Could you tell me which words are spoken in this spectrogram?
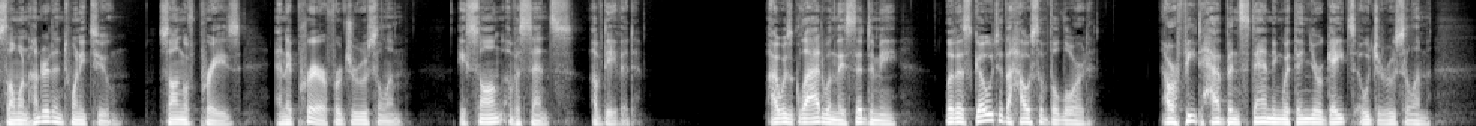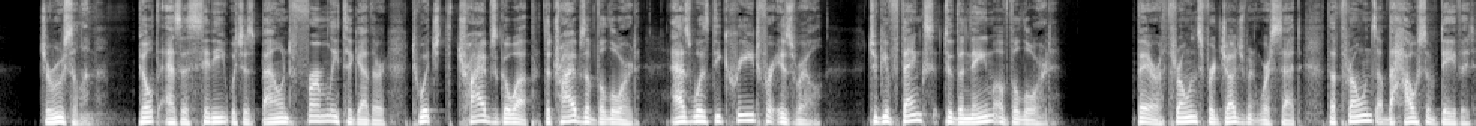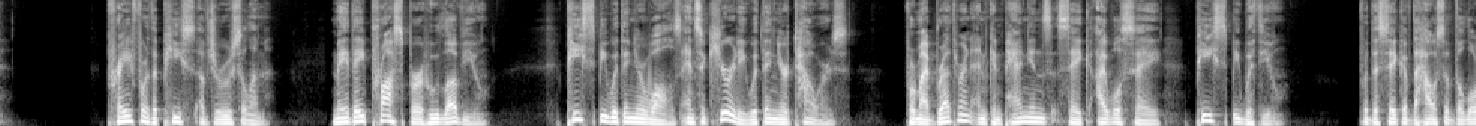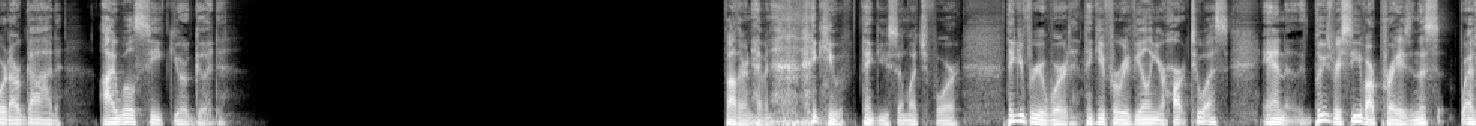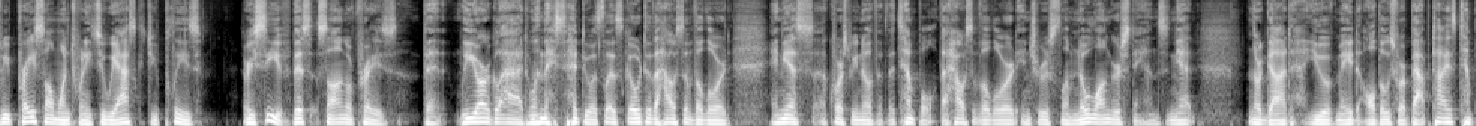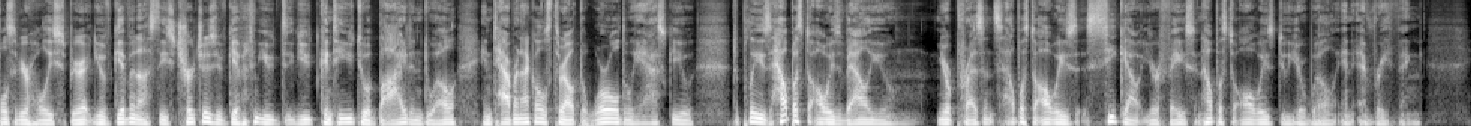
Psalm 122, Song of Praise, and a Prayer for Jerusalem, a Song of Ascents of David. I was glad when they said to me, Let us go to the house of the Lord. Our feet have been standing within your gates, O Jerusalem. Jerusalem, built as a city which is bound firmly together, to which the tribes go up, the tribes of the Lord, as was decreed for Israel, to give thanks to the name of the Lord. There, thrones for judgment were set, the thrones of the house of David. Pray for the peace of Jerusalem. May they prosper who love you. Peace be within your walls and security within your towers. For my brethren and companions' sake, I will say, Peace be with you. For the sake of the house of the Lord our God, I will seek your good. Father in heaven, thank you. Thank you so much for thank you for your word. Thank you for revealing your heart to us. And please receive our praise. And this as we pray Psalm 122, we ask that you please receive this song of praise that we are glad when they said to us, Let's go to the house of the Lord. And yes, of course, we know that the temple, the house of the Lord in Jerusalem, no longer stands. And yet, Lord God, you have made all those who are baptized temples of your Holy Spirit. You've given us these churches. You've given you you continue to abide and dwell in tabernacles throughout the world. We ask you to please help us to always value your presence. Help us to always seek out your face and help us to always do your will in everything.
